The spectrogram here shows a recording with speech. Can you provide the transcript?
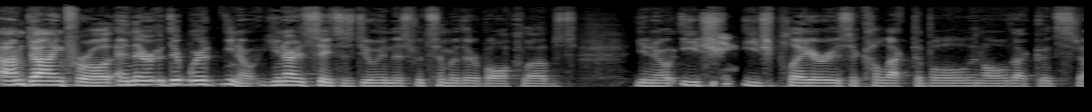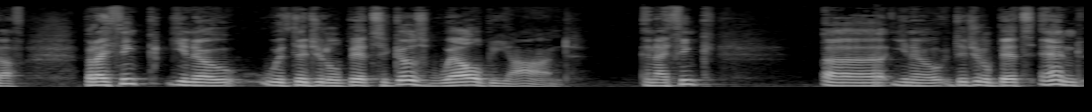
I'm dying for all, and they're, they're we're you know, United States is doing this with some of their ball clubs. You know, each each player is a collectible and all that good stuff. But I think you know, with digital bits, it goes well beyond, and I think uh, you know, digital bits and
